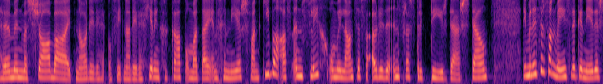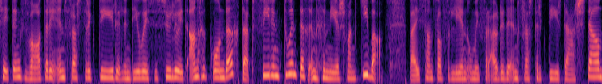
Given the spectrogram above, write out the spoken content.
Herman Mashaba, het na die of het na die regering gekap omdat hy ingenieurs van Kiba af invlieg om die land se verouderde infrastruktuur te herstel. Die minister van menslike nedersettings, water en infrastruktuur, Lindiwe Sisulu, het aangekondig dat 24 ingenieurs van Kiba by stand sal verleen om die verouderde infrastruktuur te herstel.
